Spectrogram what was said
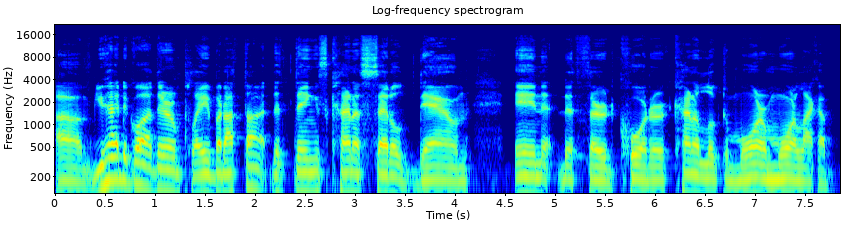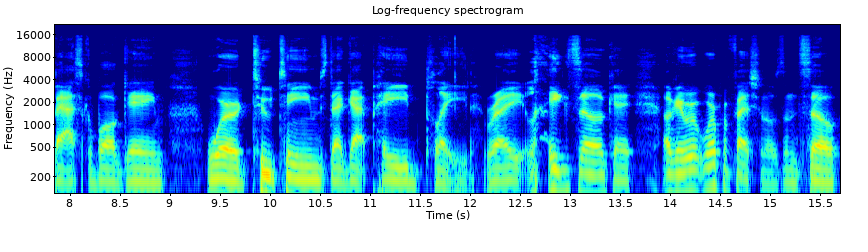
Um, you had to go out there and play, but I thought that things kind of settled down in the third quarter. Kind of looked more and more like a basketball game where two teams that got paid played, right? Like, so, okay, okay, we're, we're professionals. And so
